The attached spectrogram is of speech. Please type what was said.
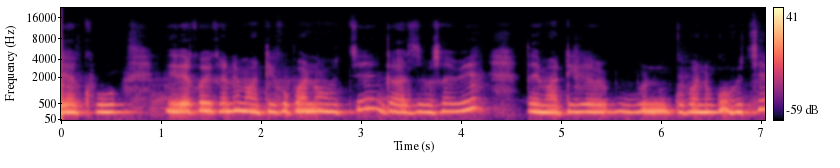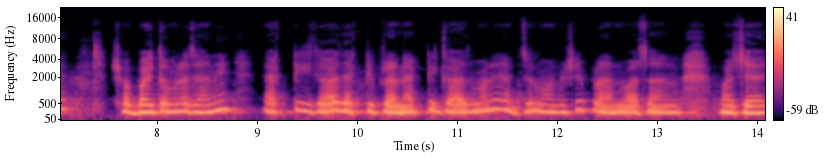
দেখো। এই দেখো এখানে মাটি কোপানো হচ্ছে, গাছ বসাবে, তাই মাটি কোপানো হচ্ছে। সবাই তো আমরা জানি একটি গাছ, একটি প্রাণ। একটি গাছ মানে একজন মানুষের প্রাণ বাঁচান, বাঁচায়।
